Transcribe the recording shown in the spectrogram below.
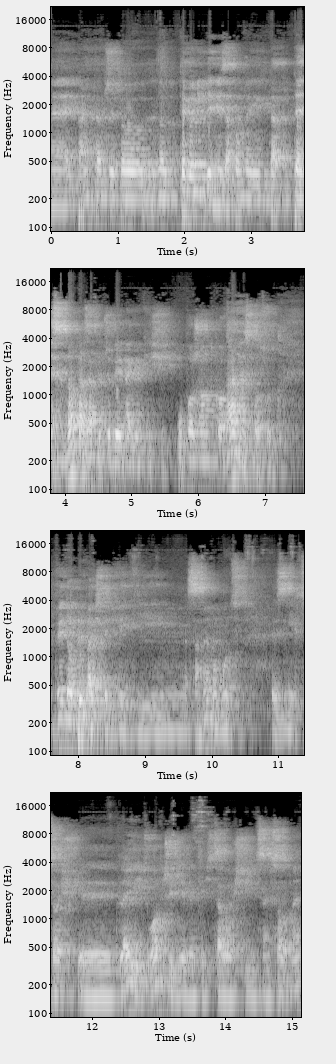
E, I pamiętam, że to, no, tego nigdy nie zapomnę i ta tęsknota za tym, żeby jednak w jakiś uporządkowany sposób wydobywać te dźwięki i samemu móc z nich coś e, kleić, łączyć je w jakieś całości sensowne,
